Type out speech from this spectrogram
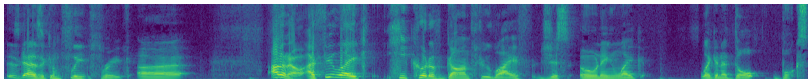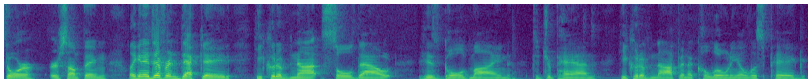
this guy's a complete freak. Uh, I don't know. I feel like he could have gone through life just owning like like an adult bookstore or something. Like in a different decade, he could have not sold out his gold mine to Japan. He could have not been a colonialist pig.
